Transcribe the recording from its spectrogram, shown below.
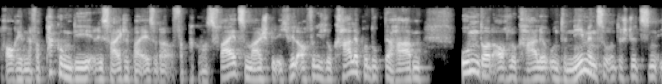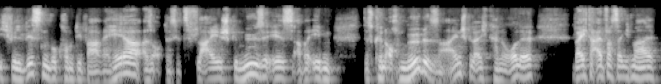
brauche eben eine Verpackung, die recycelbar ist oder verpackungsfrei zum Beispiel. Ich will auch wirklich lokale Produkte haben um dort auch lokale Unternehmen zu unterstützen. Ich will wissen, wo kommt die Ware her, also ob das jetzt Fleisch, Gemüse ist, aber eben, das können auch Möbel sein, spielt eigentlich keine Rolle, weil ich da einfach, sage ich mal,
